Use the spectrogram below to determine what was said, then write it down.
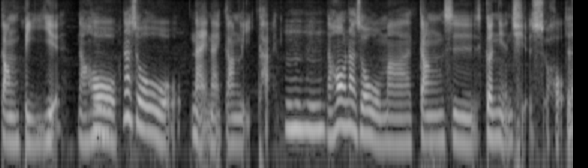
刚毕业。然后那时候我奶奶刚离开，嗯哼，然后那时候我妈刚是更年期的时候，对，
